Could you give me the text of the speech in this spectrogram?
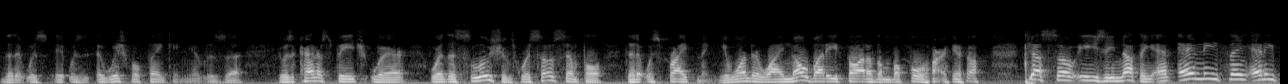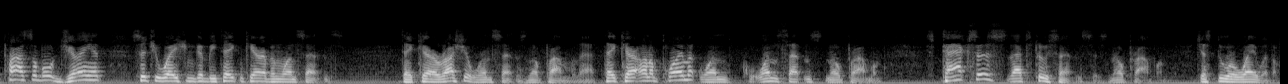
that it was it was a wishful thinking. It was a, it was a kind of speech where where the solutions were so simple that it was frightening. You wonder why nobody thought of them before. You know, just so easy, nothing, and anything, any possible giant situation could be taken care of in one sentence. Take care of Russia, one sentence, no problem with that. Take care of unemployment, one one sentence, no problem. Taxes, that's two sentences, no problem. Just do away with them.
